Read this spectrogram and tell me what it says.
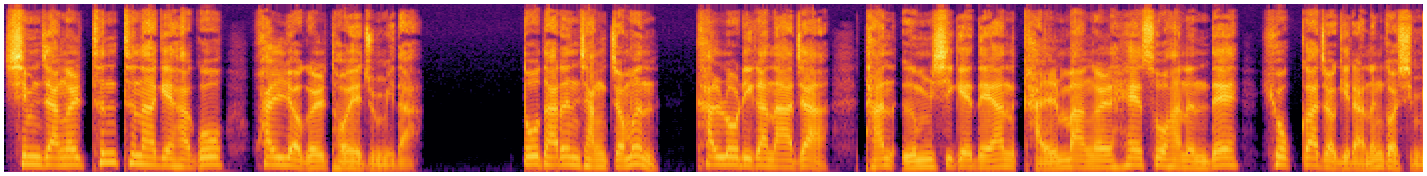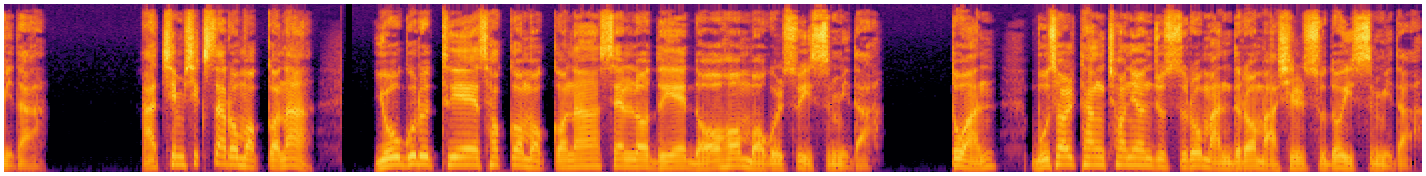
심장을 튼튼하게 하고 활력을 더해줍니다. 또 다른 장점은 칼로리가 낮아 단 음식에 대한 갈망을 해소하는 데 효과적이라는 것입니다. 아침 식사로 먹거나 요구르트에 섞어 먹거나 샐러드에 넣어 먹을 수 있습니다. 또한 무설탕 천연 주스로 만들어 마실 수도 있습니다.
